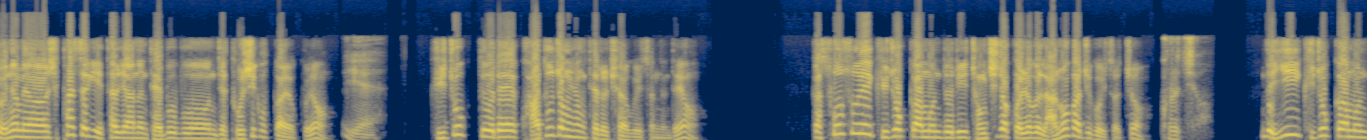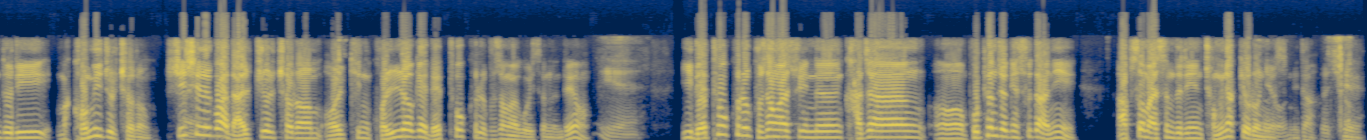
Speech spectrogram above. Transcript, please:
왜냐하면 18세기 이탈리아는 대부분 이제 도시국가였고요. 예. 귀족들의 과두정 형태를 취하고 있었는데요. 그러니까 소수의 귀족 가문들이 정치적 권력을 나눠 가지고 있었죠. 그렇죠. 근데 이 귀족 가문들이 막 거미줄처럼 시실과 날줄처럼 얽힌 권력의 네트워크를 구성하고 있었는데요. 예. 이 네트워크를 구성할 수 있는 가장 어, 보편적인 수단이 앞서 말씀드린 정략 결혼이었습니다. 그렇죠. 예.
